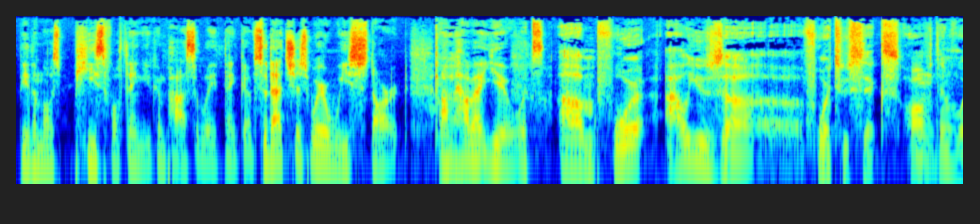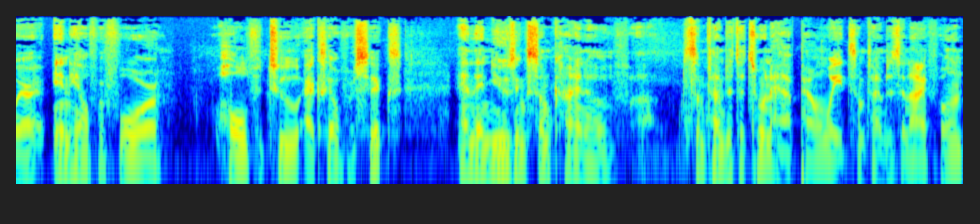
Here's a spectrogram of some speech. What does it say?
be the most peaceful thing you can possibly think of. So that's just where we start. Um, how about you? What's Um, four. I'll use uh four two six often, where inhale for four, hold for two, exhale for six, and then using some kind of. Uh, sometimes it's a two and a half pound weight. Sometimes it's an iPhone,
